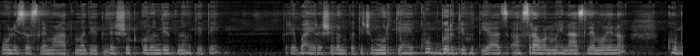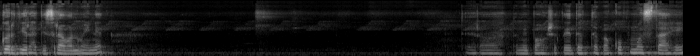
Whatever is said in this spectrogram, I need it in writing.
पोलीस असल्यामुळे आतमध्ये इथले शूट करून देत नव्हते ते. तर हे बाहेर अशी गणपतीची मूर्ती आहे. खूप गर्दी होती आज. श्रावण महिना असल्यामुळे ना खूप गर्दी राहते श्रावण महिन्यात. तर तुम्ही पाहू शकता धबधबा खूप मस्त आहे.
